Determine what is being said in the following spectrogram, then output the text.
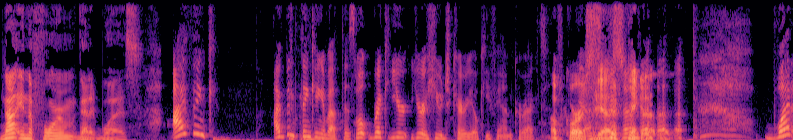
Not in the form that it was. I think I've been thinking about this. Well, Rick, you're you're a huge karaoke fan, correct? Of course, Yes. yes. Can't get enough of it. What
